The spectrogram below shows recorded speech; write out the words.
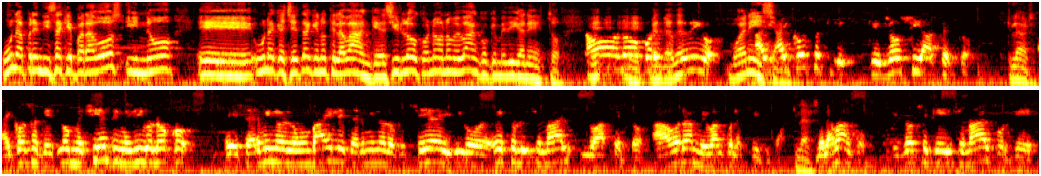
un aprendizaje para vos y no eh, una cacheta que no te la banque. Decir, loco, no, no me banco que me digan esto. No, Eh, no, eh, por ¿me eso te digo. Buenísimo. Hay, hay cosas que, que yo sí acepto. Claro. Hay cosas que yo me siento y me digo, loco, eh, termino en un baile, termino lo que sea y digo, esto lo hice mal, lo acepto. Ahora me banco las críticas. Claro. Me las banco. Porque yo sé que hice mal porque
